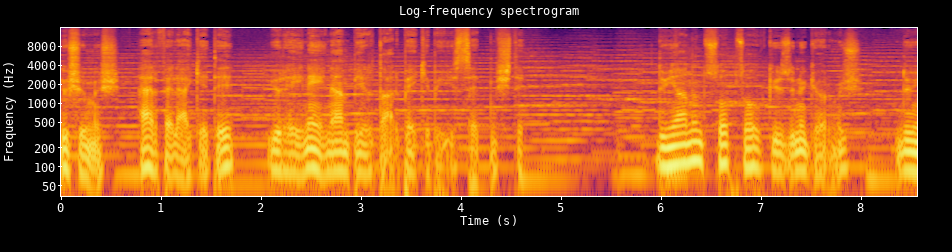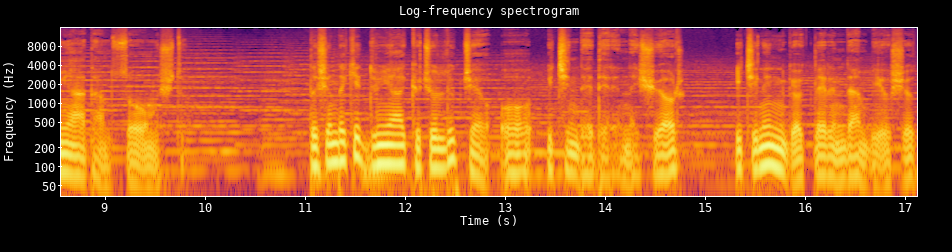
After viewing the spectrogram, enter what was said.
Üşümüş, her felaketi yüreğine inen bir darbe gibi hissetmişti. Dünyanın sop soğuk yüzünü görmüş, dünyadan soğumuştu. Dışındaki dünya küçüldükçe o içinde derinleşiyor, içinin göklerinden bir ışık,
